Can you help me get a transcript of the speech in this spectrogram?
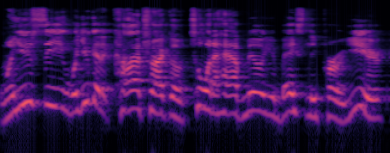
When you see, when you get a contract of two and a half million basically per year,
